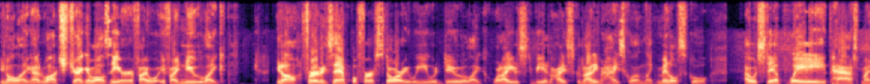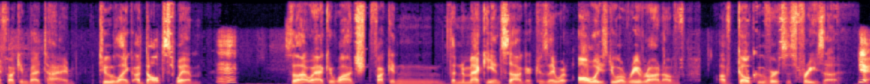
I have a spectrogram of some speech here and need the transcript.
you know, like I'd watch Dragon Ball Z or if I if I knew like, you know, for an example for a story, we would do like when I used to be in high school, not even high school, in like middle school, I would stay up way past my fucking bedtime to like Adult Swim. hmm So that way I could watch fucking the Namekian saga because they would always do a rerun of of Goku versus Frieza. Yeah.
